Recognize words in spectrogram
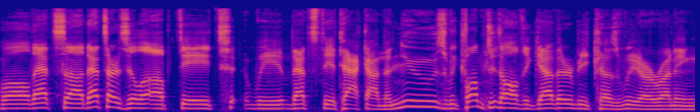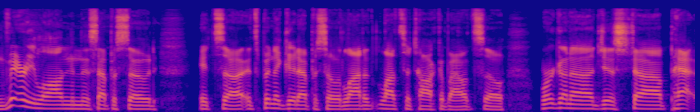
Well, that's uh, that's our Zilla update. We that's the attack on the news. We clumped it all together because we are running very long in this episode. It's uh, it's been a good episode. A lot of lots to talk about. So we're gonna just uh, pa-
